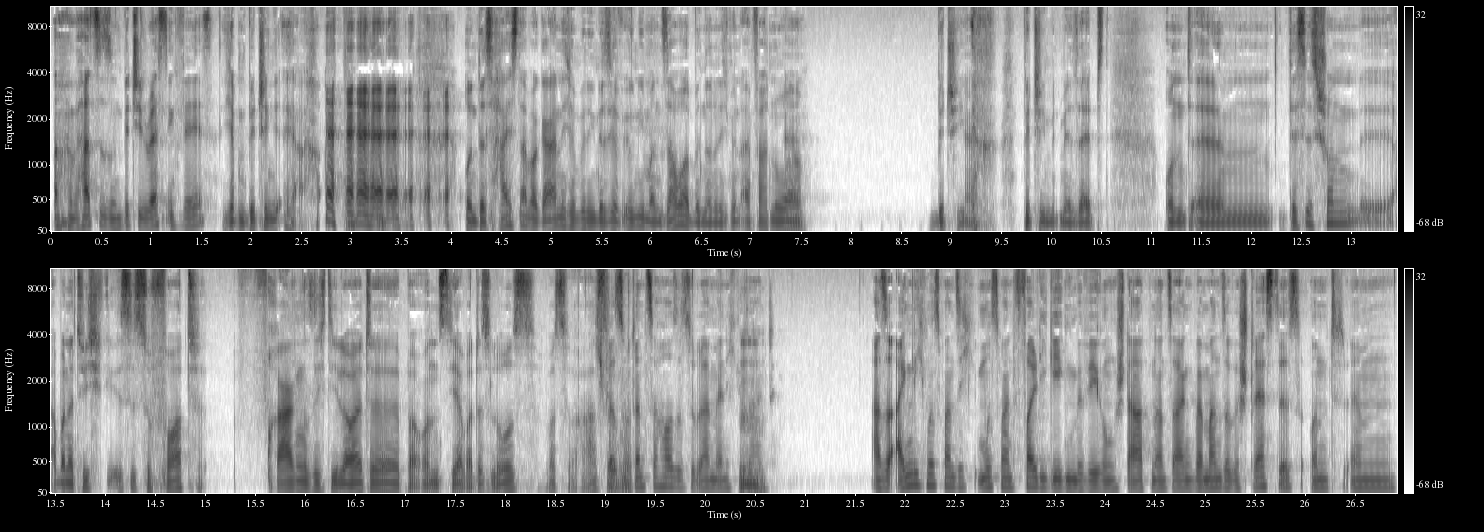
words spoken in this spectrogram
Aber hast du so ein bitchy Wrestling Face? Ich habe ein Bitching, ja. und das heißt aber gar nicht unbedingt, dass ich auf irgendjemanden sauer bin, sondern ich bin einfach nur Ja. Bitchy, bitchy mit mir selbst. Und ähm, das ist schon, äh, aber natürlich ist es sofort, fragen sich die Leute bei uns, ja, was ist los? Was hast Ich versuche dann zu Hause zu bleiben, ehrlich Mhm. gesagt. Also eigentlich muss man sich, muss man voll die Gegenbewegung starten und sagen, wenn man so gestresst ist und ähm,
